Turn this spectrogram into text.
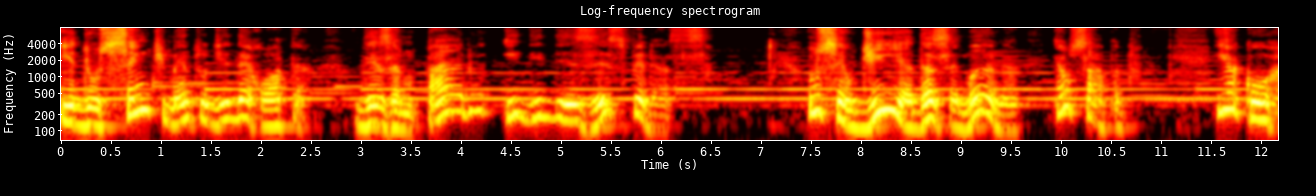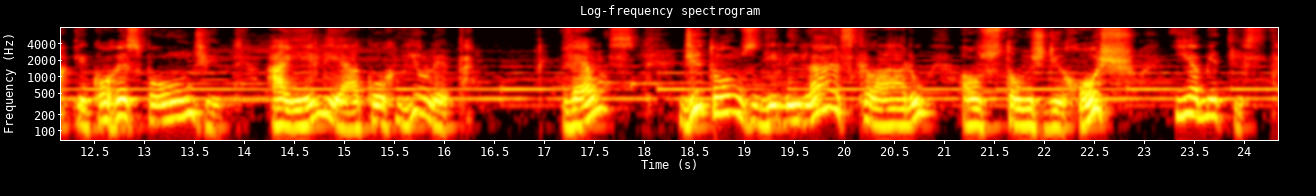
e do sentimento de derrota, desamparo e de desesperança. O seu dia da semana é o sábado. E a cor que corresponde a ele é a cor violeta. Velas de tons de lilás claro aos tons de roxo e ametista.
